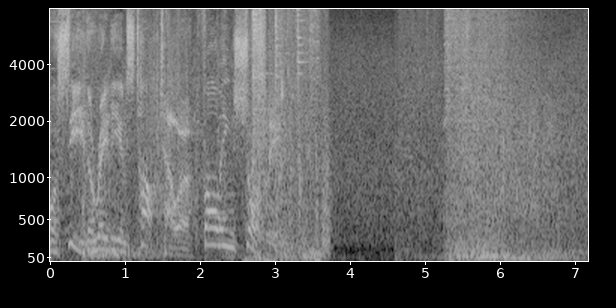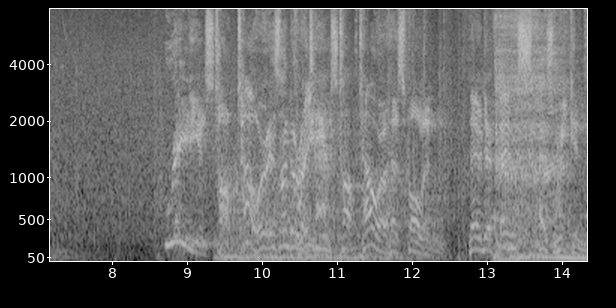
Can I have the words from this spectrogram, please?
Foresee the Radiant's top tower falling shortly. Radiant's top tower is under attack. Radiant's top tower has fallen. Their defense has weakened.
